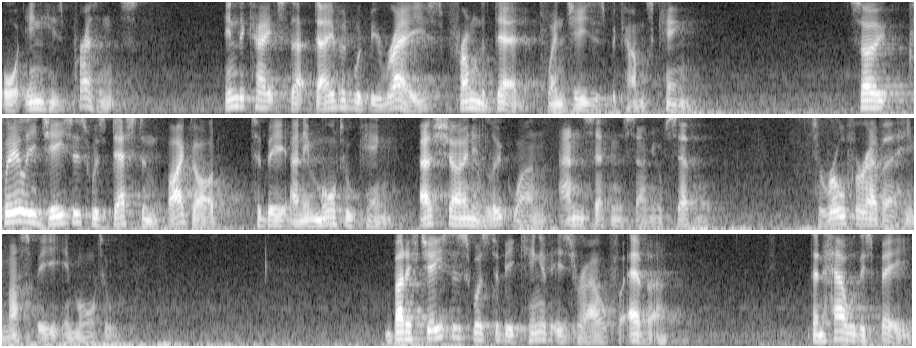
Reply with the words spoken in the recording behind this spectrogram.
or in his presence indicates that David would be raised from the dead when Jesus becomes king. So clearly, Jesus was destined by God to be an immortal king, as shown in Luke 1 and 2 Samuel 7. To rule forever, he must be immortal. But if Jesus was to be king of Israel forever, then how will this be?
